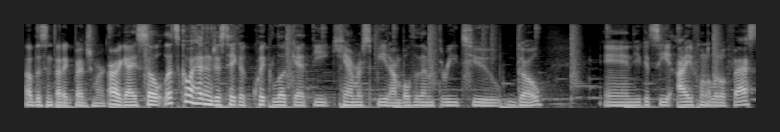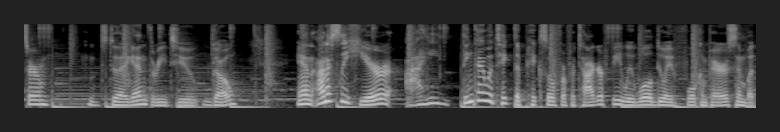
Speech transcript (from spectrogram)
of the synthetic benchmark. All right, guys, so let's go ahead and just take a quick look at the camera speed on both of them, three, two, go. And you could see iPhone a little faster. Let's do that again, three, two, go. And honestly here, I think I would take the Pixel for photography. We will do a full comparison, but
